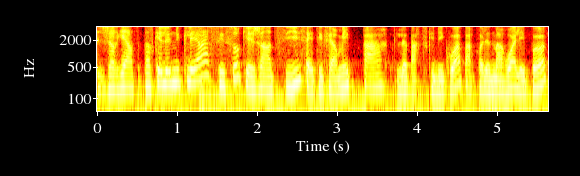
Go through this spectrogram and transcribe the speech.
je regarde parce que le nucléaire, c'est sûr que Gentilly, ça a été fermé par le Parti québécois, par Pauline Marois à l'époque.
